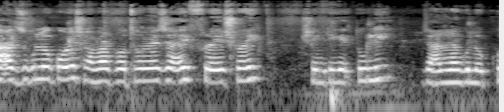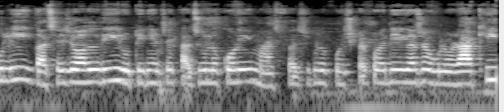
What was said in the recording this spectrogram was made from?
কাজগুলো করে সবার প্রথমে যাই ফ্রেশ হই সিনটিকে তুলি, জানলাগুলো খুলি, গাছে জল দিই রুটিনের যে কাজগুলো করি, মাছ ফাছগুলো পরিষ্কার করে দিয়ে গেছে ওগুলো রাখি,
